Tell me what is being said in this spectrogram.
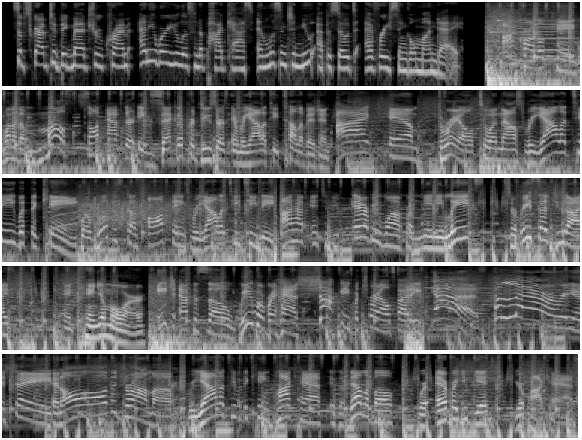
Subscribe to Big Mad True Crime anywhere you listen to podcasts and listen to new episodes every single Monday. I'm Carlos King, one of the most sought after executive producers in reality television. I am thrilled to announce Reality with the King, where we'll discuss all things reality TV. I have interviewed everyone from Nene Leakes, Teresa Giudice, and Kenya Moore. Each episode, we will rehash shocking betrayals, honey. Yes! Hilarious shade and all the drama. Reality with the King podcast is available wherever you get your podcast.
